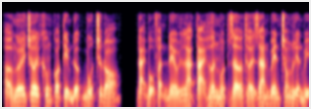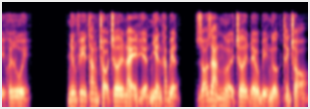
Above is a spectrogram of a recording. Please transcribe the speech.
ở ngươi chơi không có tìm được bụt trước đó đại bộ phận đều là tại hơn một giờ thời gian bên trong liền bị khuyên lui. Nhưng phi thăng trò chơi này hiển nhiên khác biệt, rõ ràng người chơi đều bị ngược thành chó,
